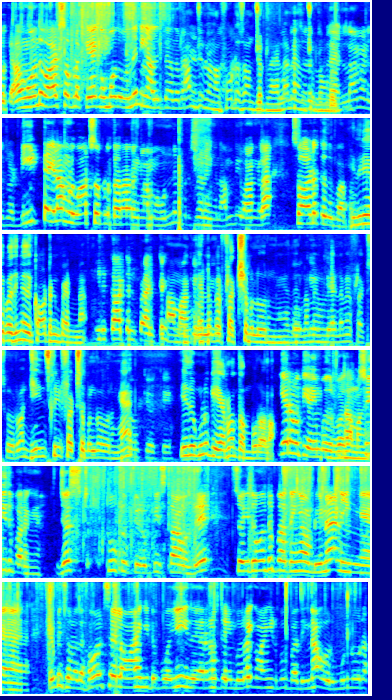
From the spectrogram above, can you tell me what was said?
ஓகே அவங்க வந்து வாட்ஸ்அப்ல கேட்கும்போது வந்து நீங்க அதுக்கு தகுந்த மாதிரி அனுப்பிச்சுடலாம் ஃபோட்டோஸ் அனுப்பிச்சுடலாம் எல்லாமே அனுப்பிச்சுடலாம் எல்லாமே அனுப்பிச்சுடலாம். டீட்டெயிலா உங்களுக்கு வாட்ஸ்அப்ல தராருங்களாமா ஒன்றும் பிரச்சனை நீங்க நம்பி வாங்கலாம். ஸோ அடுத்தது பார்ப்போம். இதுலயே பார்த்தீங்கன்னா இது காட்டன் பேண்ட் இது காட்டன் பேண்ட் ஆமாங்க எல்லாமே ஃப்ளெக்சிபிள் வருங்க. இது எல்லாமே உங்களுக்கு எல்லாமே ஃப்ளெக்ஸ் வரும். ஜீன்ஸ்லேயும் ஃப்ளெக்சிபிள் தான் வருங்க. ஓகே ஓகே இது உங்களுக்கு இரநூத்தம்பது ரூபா தான் இருநூத்தி ஐம்பது ரூபாய் தான். ஸோ இது பாருங்க ஜஸ்ட் டூ ஃபிஃப்டி ருபீஸ் தான் வந்து ஸோ இது வந்து பார்த்தீங்க அப்படின்னா நீங்கள் எப்படி சொல்கிறது ஹோல்சேலில் வாங்கிட்டு போய் இது இரநூத்தி ஐம்பது ரூபாய்க்கு வாங்கிட்டு போய் பார்த்தீங்கன்னா ஒரு முந்நூறு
